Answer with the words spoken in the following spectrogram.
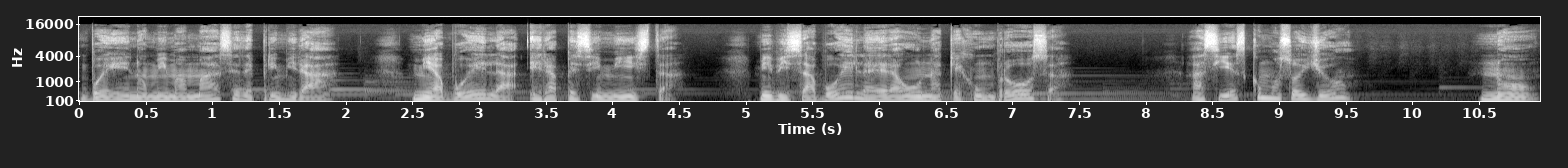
Bueno, mi mamá se deprimirá. Mi abuela era pesimista. Mi bisabuela era una quejumbrosa. Así es como soy yo. No,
